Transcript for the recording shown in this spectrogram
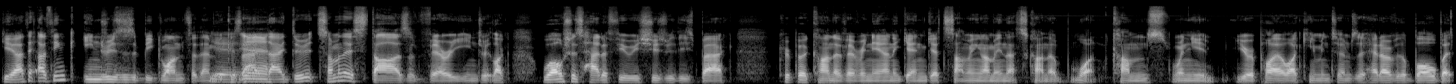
Yeah, I think I think injuries is a big one for them Yeah. because Yeah. they, they do some of their stars are very injured. Like Welsh has had a few issues with his back. Cripper kind of every now and again gets something. I mean, that's kind of what comes when you you're a player like him in terms of head over the ball. But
